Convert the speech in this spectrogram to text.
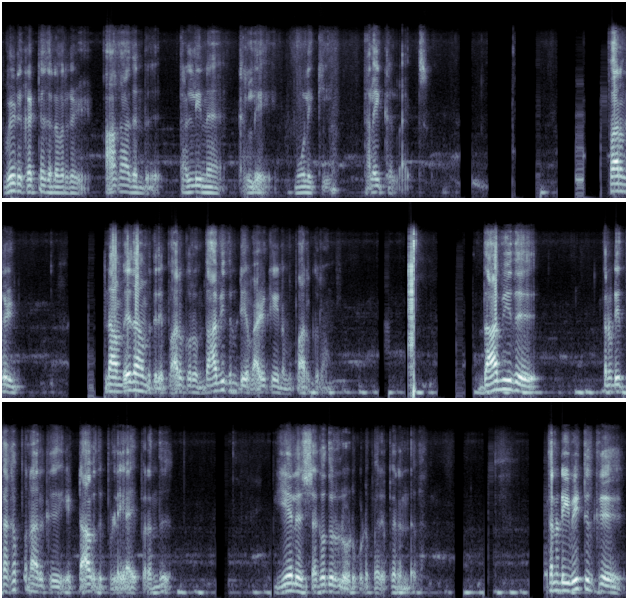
வீடு கட்டுகிறவர்கள் ஆகாதென்று தள்ளின கல்லே மூளைக்கு தலைக்கல் ஆயிற்று. பாருங்கள் நாம் வேதாகமத்திலே பார்க்கிறோம். தாவீதனுடைய வாழ்க்கையை நம்ம பார்க்கிறோம். தாவீது தன்னுடைய தகப்பனாருக்கு எட்டாவது பிள்ளையாய் பிறந்து ஏழு சகோதரர்களோடு கூட பிற- பிறந்தவர். தன்னுடைய வீட்டிற்கு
